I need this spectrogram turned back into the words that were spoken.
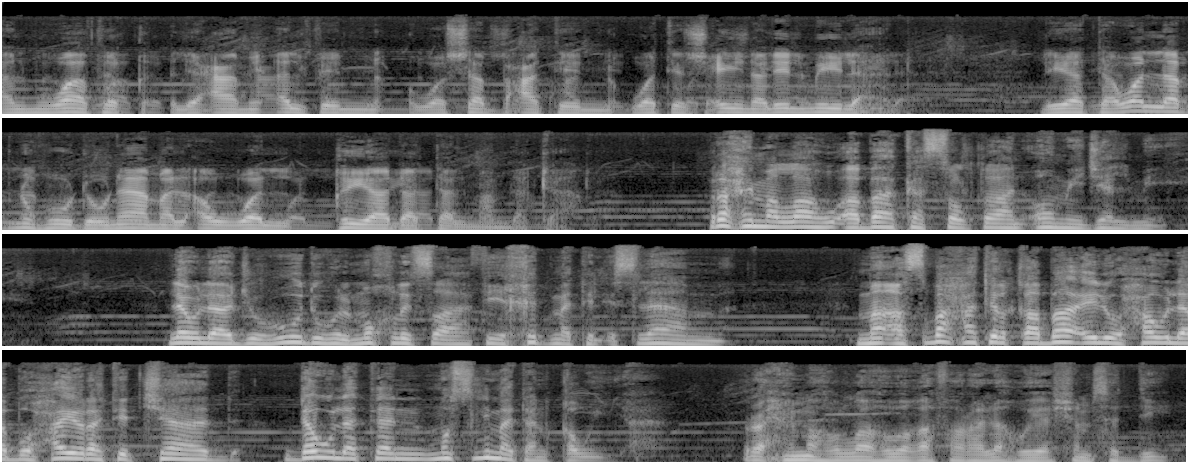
الموافق لعام 1097 للميلاد ليتولى ابنه دونام الأول قيادة المملكة. رحم الله أباك السلطان أومي جلمي. لولا جهوده المخلصة في خدمة الإسلام ما أصبحت القبائل حول بحيرة تشاد دولة مسلمة قوية. رحمه الله وغفر له يا شمس الدين.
